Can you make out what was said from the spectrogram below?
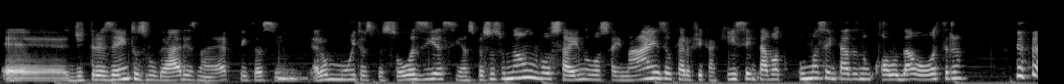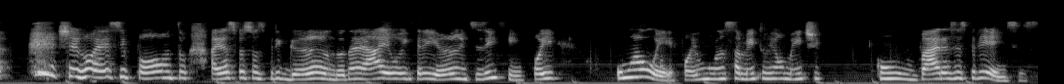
é, de 300 lugares na época, então assim, eram muitas pessoas, e assim, as pessoas falaram, não, não vou sair, não vou sair mais, eu quero ficar aqui, sentava uma sentada no colo da outra, chegou a esse ponto, aí as pessoas brigando, né? Ah, eu entrei antes, enfim, foi um auê, foi um lançamento realmente com várias experiências.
